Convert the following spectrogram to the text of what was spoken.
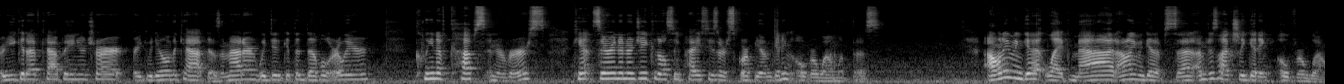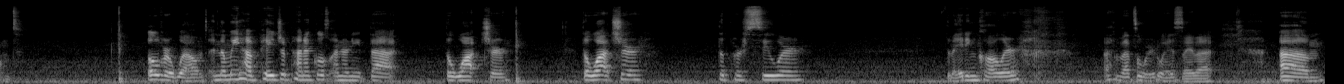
or you could have Cappy in your chart, or you could be dealing with the Cap. Doesn't matter. We did get the Devil earlier. Queen of Cups in reverse. Cancerian energy could also be Pisces or Scorpio. I'm getting overwhelmed with this. I don't even get like mad. I don't even get upset. I'm just actually getting overwhelmed. Overwhelmed. And then we have Page of Pentacles underneath that. The Watcher the watcher, the pursuer, the mating caller. That's a weird way to say that. Um,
